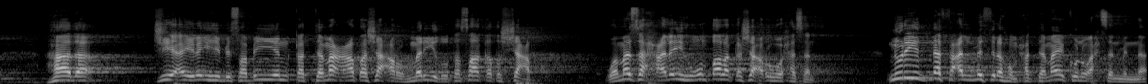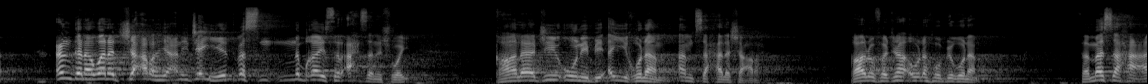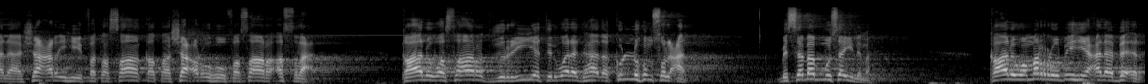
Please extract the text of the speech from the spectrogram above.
هذا جيء إليه بصبي قد تمعط شعره مريض تساقط الشعر ومسح عليه وانطلق شعره حسن. نريد نفعل مثلهم حتى ما يكونوا أحسن منا. عندنا ولد شعره يعني جيد بس نبغى يصير أحسن شوي. قال جيئوني بأي غلام أمسح على شعره. قالوا فجاءوا له بغلام. فمسح على شعره فتساقط شعره فصار أصلع. قالوا وصارت ذرية الولد هذا كلهم صلعان بسبب مسيلمة. قالوا ومروا به على بئر.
